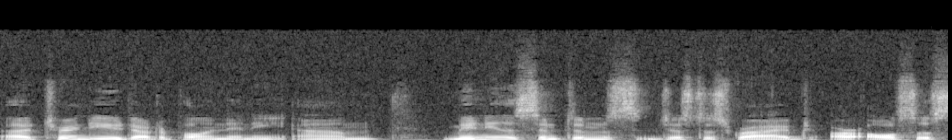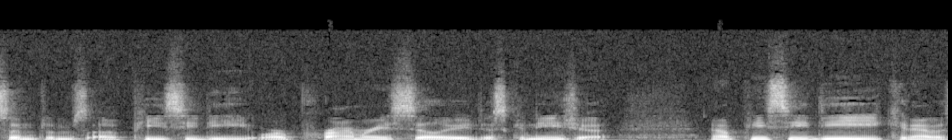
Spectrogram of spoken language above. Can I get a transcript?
Uh, turn to you, Dr. Polineni. Um, many of the symptoms just described are also symptoms of PCD or primary ciliary dyskinesia. Now, PCD can have a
